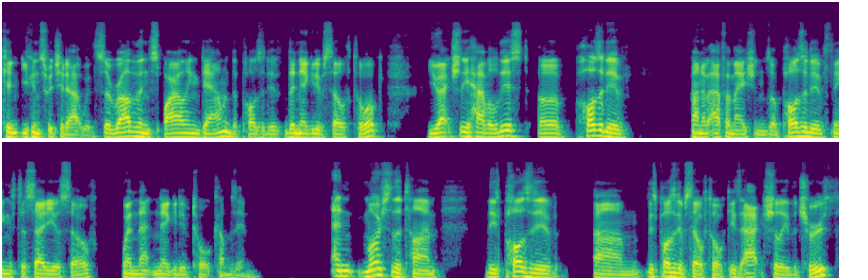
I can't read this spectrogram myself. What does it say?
can you can switch it out with. So rather than spiraling down with the positive, the negative self talk, you actually have a list of positive kind of affirmations or positive things to say to yourself when that negative talk comes in. And most of the time, these positive um, this positive self talk is actually the truth,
